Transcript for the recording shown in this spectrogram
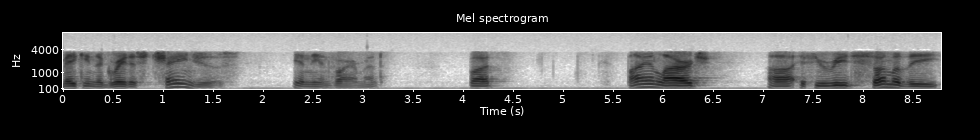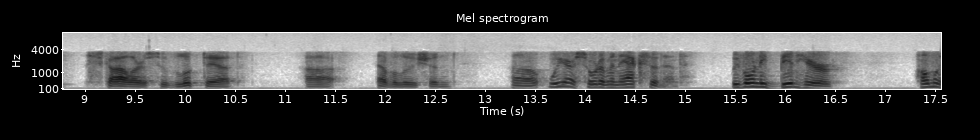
making the greatest changes in the environment. But by and large, uh, if you read some of the scholars who've looked at uh, evolution, uh, we are sort of an accident. We've only been here, Homo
